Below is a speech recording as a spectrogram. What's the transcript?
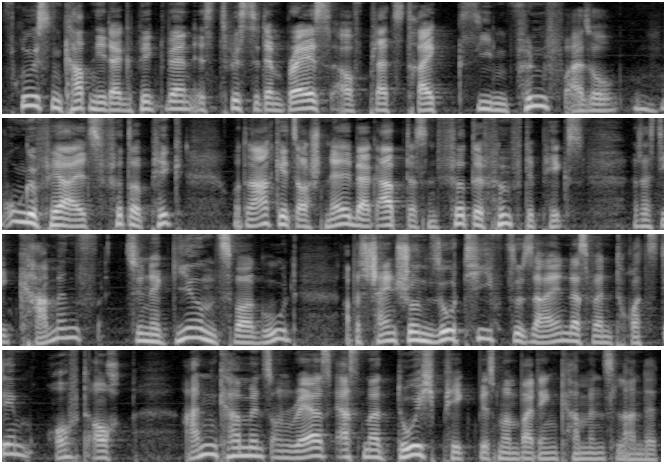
frühesten Karten, die da gepickt werden, ist Twisted Embrace auf Platz 375, also ungefähr als vierter Pick. Und danach geht es auch schnell bergab, das sind vierte, fünfte Picks. Das heißt, die Commons synergieren zwar gut, aber es scheint schon so tief zu sein, dass man trotzdem oft auch Uncommons und Rares erstmal durchpickt, bis man bei den Commons landet.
